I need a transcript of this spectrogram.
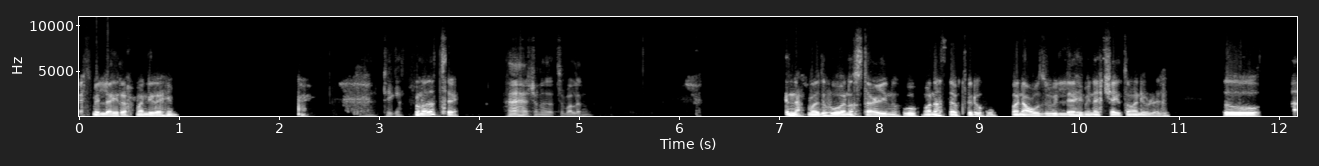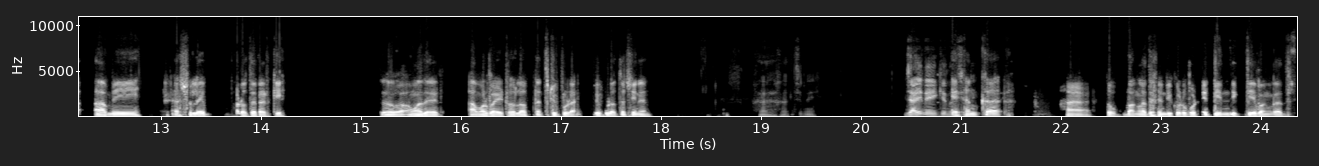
বিসমিল্লাহির রহমানির রহিম। ঠিক আছে। শোনা যাচ্ছে? হ্যাঁ, হ্যাঁ শোনা যাচ্ছে বলেন। নাহমাদুহু ওয়া নাস্তাঈনুহু ওয়া নাস্তাগফিরুহু ওয়া নাউযু বিল্লাহি মিনাশ শাইতানির রাজিম। তো আমি আসলে ভারতের আর কি তো আমাদের আমার বাড়িটা হলো আপনার ত্রিপুরা ত্রিপুরা তো চিনেন? হ্যাঁ, হ্যাঁ চিনি। যাই নাই কিন্তু এখানকার হ্যাঁ, তো বাংলাদেশের নিকটবর্তী তিন দিক দিয়ে বাংলাদেশ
